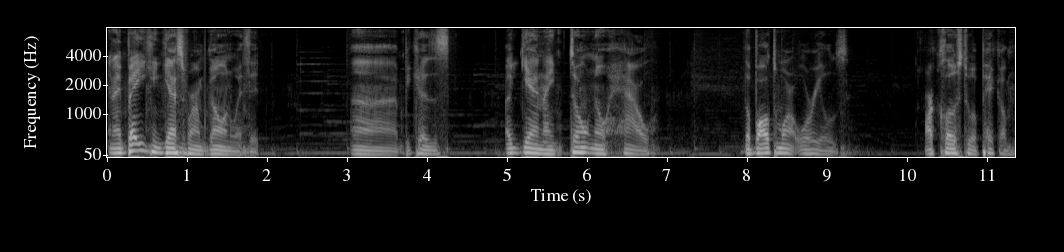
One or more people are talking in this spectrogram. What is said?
And I bet you can guess where I'm going with it. Uh, because, again, I don't know how the Baltimore Orioles are close to a pick 'em.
